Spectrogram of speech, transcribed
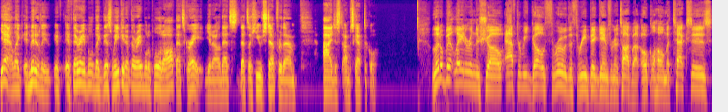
yeah, like admittedly, if, if they're able like this weekend, if they're able to pull it off, that's great. You know, that's that's a huge step for them. I just I'm skeptical. A little bit later in the show, after we go through the three big games we're going to talk about Oklahoma, Texas,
